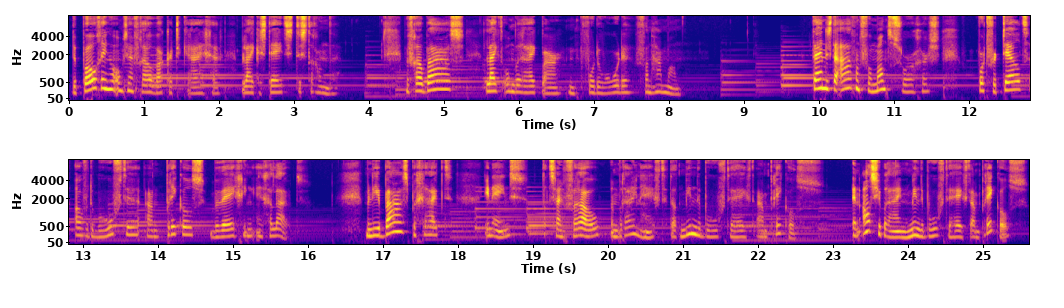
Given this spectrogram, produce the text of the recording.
De pogingen om zijn vrouw wakker te krijgen blijken steeds te stranden. Mevrouw Baas lijkt onbereikbaar voor de woorden van haar man. Tijdens de avond voor mantelzorgers wordt verteld over de behoefte aan prikkels, beweging en geluid. Meneer Baas begrijpt ineens dat zijn vrouw een brein heeft dat minder behoefte heeft aan prikkels. En als je brein minder behoefte heeft aan prikkels,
